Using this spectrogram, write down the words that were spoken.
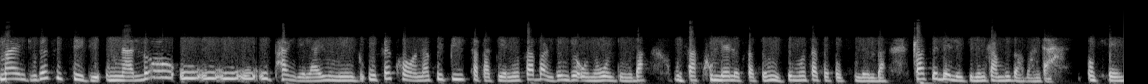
manje ke sisithi nalo u- u- u- u- uphangelayo unindlu usekhona kwipista but yena usabanjwe nje on-hold ngoba usakhulelwe kusajonga isimo sakhe sokukhulelwa uba xa sebelekile mhlawumbi uzawuba ngani okay?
